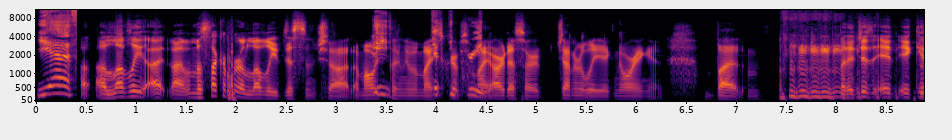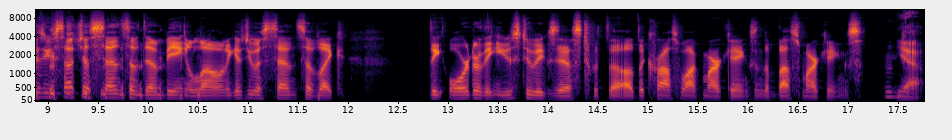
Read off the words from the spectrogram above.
Yes. a, a lovely. I, I'm a sucker for a lovely distance shot. I'm always putting them in my scripts, and my artists are generally ignoring it. But um, but it just it, it gives you such a sense of them being alone. It gives you a sense of like the order that used to exist with the the crosswalk markings and the bus markings, yeah.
